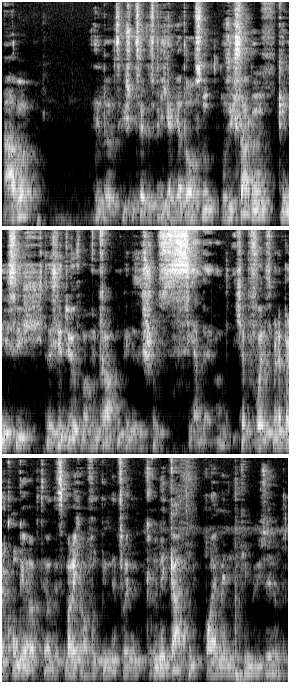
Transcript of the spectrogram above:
Aber in der Zwischenzeit, jetzt bin ich ein Jahr draußen, muss ich sagen, genieße ich, dass ich die Tür aufmache im Garten bin. Das ist schon sehr leibend. Ich habe vorhin jetzt mal einen Balkon gehabt ja, und jetzt mache ich auf und bin einfach in einem grünen Garten mit Bäumen, Gemüse und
